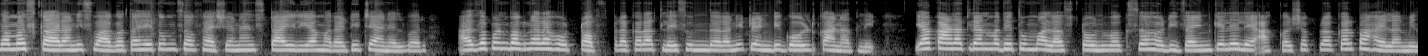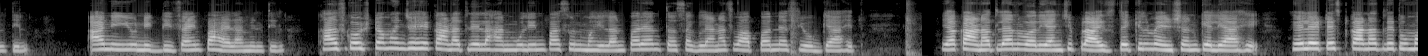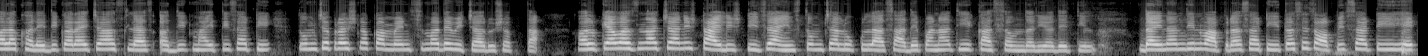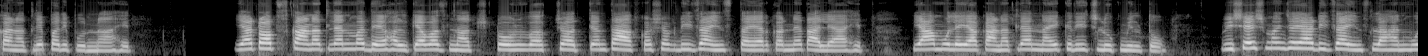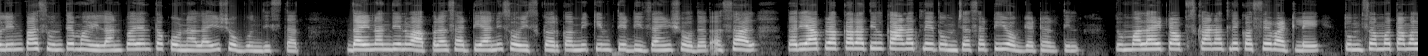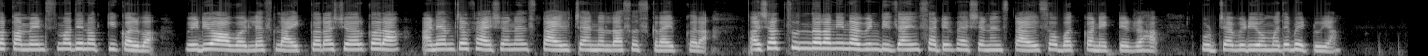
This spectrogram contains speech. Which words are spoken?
नमस्कार आणि स्वागत आहे तुमचं फॅशन अँड स्टाईल या मराठी चॅनलवर. आज आपण बघणार आहोत टॉप्स प्रकारातले सुंदर आणि ट्रेंडी गोल्ड कानातले. या कानातल्यांमध्ये तुम्हाला स्टोनवर्कसह डिझाईन केलेले आकर्षक प्रकार पाहायला मिळतील आणि युनिक डिझाईन पाहायला मिळतील. खास गोष्ट म्हणजे हे कानातले लहान मुलींपासून महिलांपर्यंत सगळ्यांनाच वापरण्यास योग्य आहेत. या कानातल्यांवर यांची प्राईस देखील मेन्शन केली आहे. हे लेटेस्ट कानातले तुम्हाला खरेदी करायचे असल्यास अधिक माहितीसाठी तुमचे प्रश्न कमेंट्समध्ये विचारू शकता. हलक्या वजनाचे आणि स्टायलिश डिझाईन्स तुमच्या लुकला साधेपणातही खास सौंदर्य देतील. दैनंदिन वापरासाठी तसेच ऑफिससाठी हे कानातले परिपूर्ण आहेत. या टॉप्स कानातल्यांमध्ये हलक्या वजनात स्टोनवर्कचे अत्यंत आकर्षक डिझाईन्स तयार करण्यात आल्या आहेत. यामुळे या कानातल्यांना एक रिच लुक मिळतो. विशेष म्हणजे या डिझाईन्स लहान मुलींपासून ते महिलांपर्यंत कोणालाही शोभून दिसतात. दैनंदिन वापरासाठी आणि सोयीस्कर कमी किमतीत डिझाईन शोधत असाल तर या प्रकारातील कानातले तुमच्यासाठी योग्य ठरतील. तुम्हाला हे टॉप्स कानातले कसे वाटले? तुमचं मत आम्हाला कमेंट्समध्ये नक्की कळवा. व्हिडिओ आवडल्यास लाईक करा शेअर करा आणि आमच्या फॅशन अँड स्टाईल चॅनलला सबस्क्राईब करा. अशाच सुंदर आणि नवीन डिझाईन्ससाठी फॅशन अँड स्टाईलसोबत कनेक्टेड रहा. पुढच्या व्हिडिओमध्ये भेटूया.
